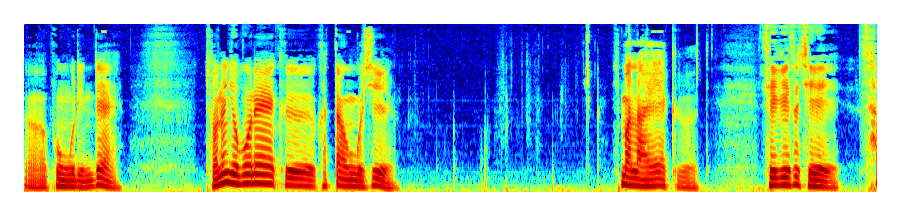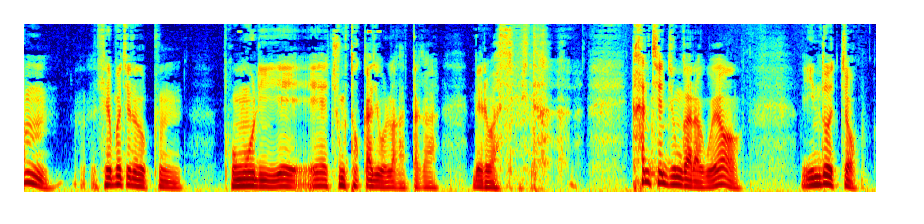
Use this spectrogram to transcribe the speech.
어, 봉우리인데 저는 요번에 그 갔다 온 곳이 히말라야의 그 세계에서 제 3, 세 번째로 높은 봉우리의 중턱까지 올라갔다가 내려왔습니다. 칸첸 중가라고요. 인도 쪽.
